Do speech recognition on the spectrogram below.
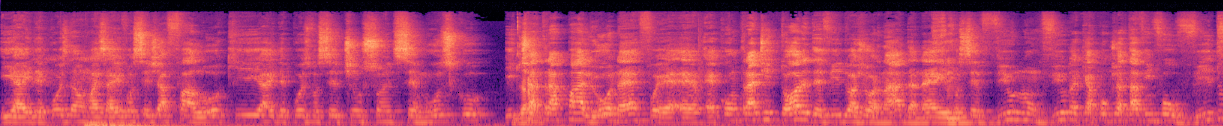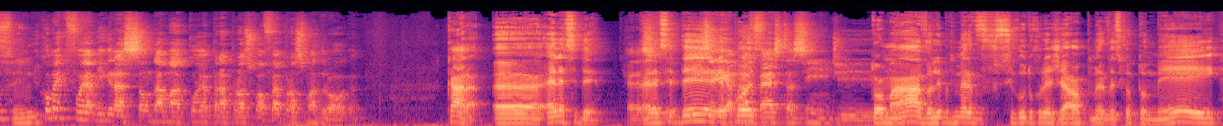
E aí depois não, mas aí você já falou que aí depois você tinha o sonho de ser músico e Já. te atrapalhou, né? Foi, é, é contraditório devido à jornada, né? E Sim. você viu, não viu, daqui a pouco já estava envolvido. Sim. E como é que foi a migração da maconha para a próxima? Qual foi a próxima droga? Cara, eh, LSD. LSD, Você ia depois- pra festa assim de. Tomava, eu lembro a primeira, segundo colegial, a primeira vez que eu tomei.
